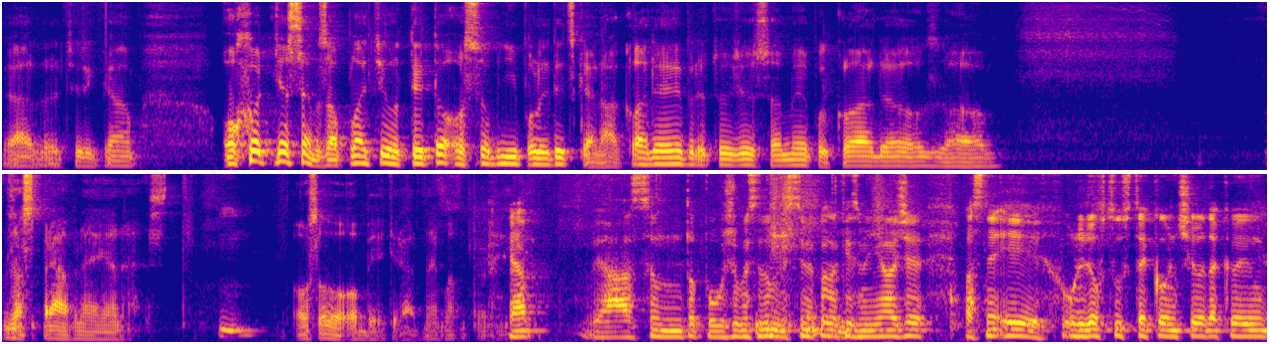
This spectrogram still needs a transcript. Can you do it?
Já ti říkám, ochotně jsem zaplatil tyto osobní politické náklady, protože jsem je pokládal za, za správné je nést. Hmm o slovo oběť rád nemám. To já, já jsem to použil, myslím, to myslím jako taky zmínil, že vlastně i u lidovců jste končili takovým,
